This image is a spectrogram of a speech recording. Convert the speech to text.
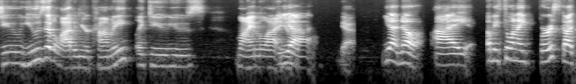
Do you use it a lot in your comedy? Like, do you use Lyme a lot? yeah. yeah. Yeah. No, I, okay. So when I first got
